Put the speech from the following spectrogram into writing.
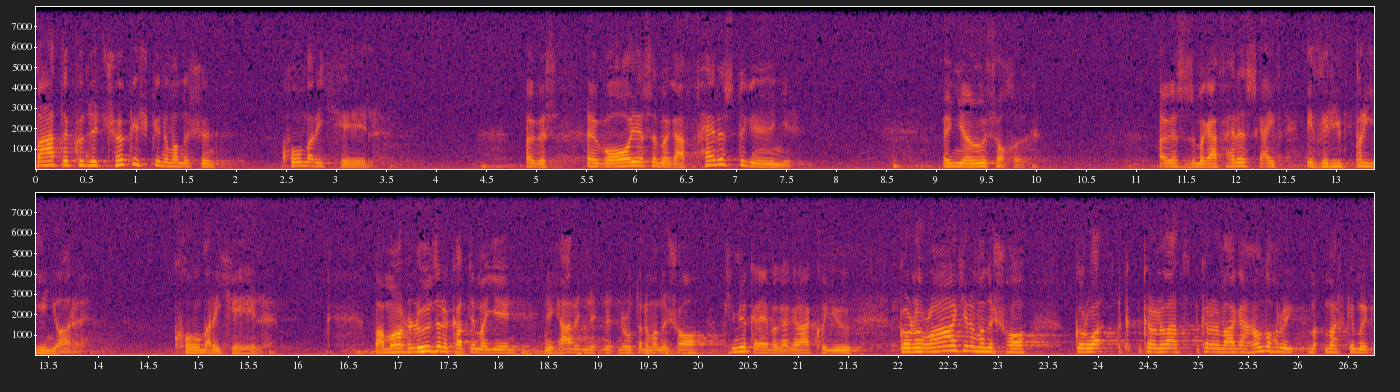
fa dy cwnd y tygis gyn o fan y sy'n cwn ar ei chael. Agus y goi as yma ga fferys dy gynnu yn iawn sochog. Agus yma ga fferys gaif i fyri brin o'r cwn ar ei chael. Ba mar lwythyr y cadw mae un, nid haryn yn rwyd yn sio, llymio cwyw, gorn o rach yn y sio, gyrfaag a handoch rwy mae'r gymryd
